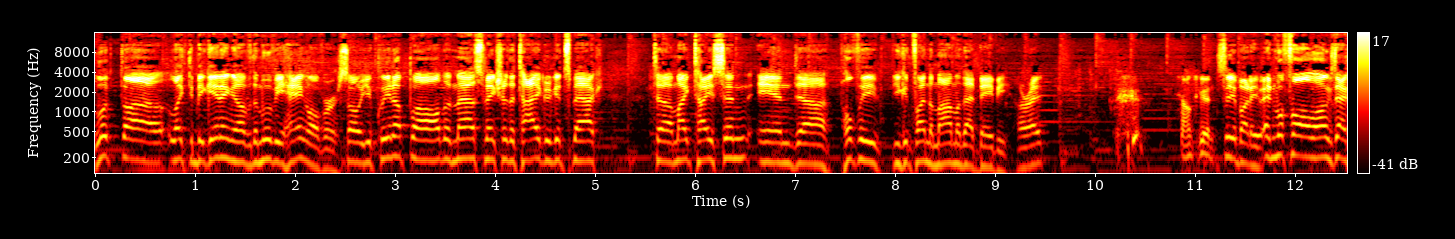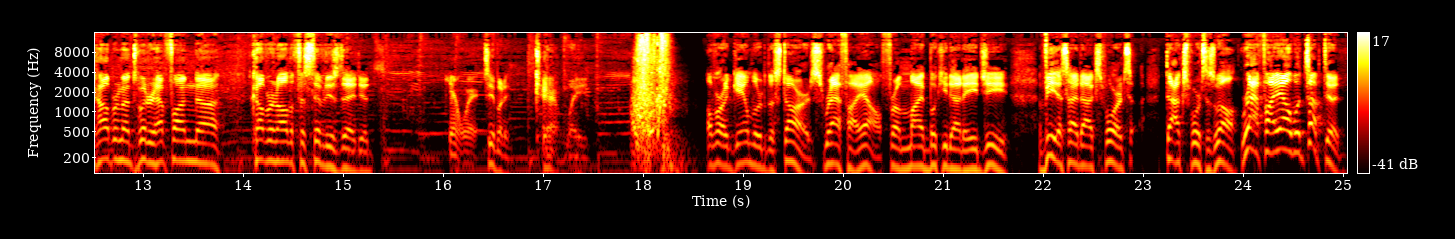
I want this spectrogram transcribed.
looked uh, like the beginning of the movie Hangover. So you clean up uh, all the mess, make sure the tiger gets back to Mike Tyson, and uh, hopefully you can find the mom of that baby. All right? Sounds good. See you, buddy. And we'll follow along Zach Heilprin on Twitter. Have fun uh, covering all the festivities today, dude. Can't wait. See you, buddy. Can't wait. Over a gambler to the stars, Raphael from mybookie.ag, VSI Doc Sports, Doc Sports as well. Raphael, what's up, dude?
